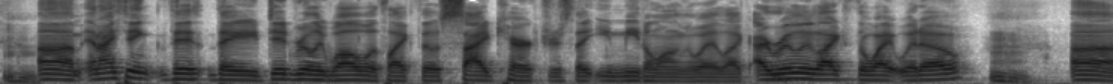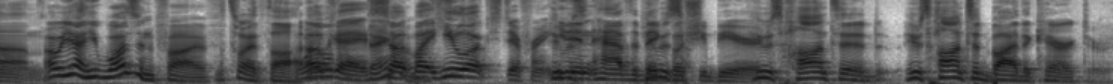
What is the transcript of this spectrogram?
Mm-hmm. um, and I think they, they did really well with like those side characters that you meet along the way. Like I really liked the White Widow. Um, Oh yeah, he was in five. That's what I thought. Well, okay, so but he looked different. He, was- didn't have the big was- bushy beard. He was haunted. He was haunted by the character.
